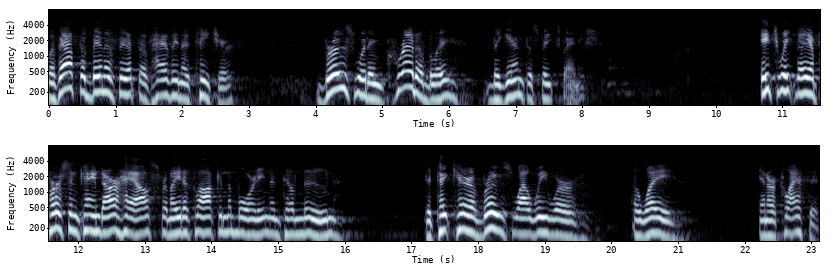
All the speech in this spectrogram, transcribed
without the benefit of having a teacher, Bruce would incredibly begin to speak Spanish. Each weekday, a person came to our house from 8 o'clock in the morning until noon to take care of Bruce while we were away in our classes.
